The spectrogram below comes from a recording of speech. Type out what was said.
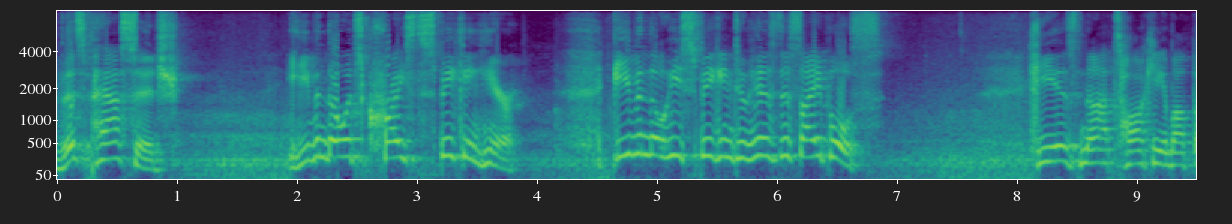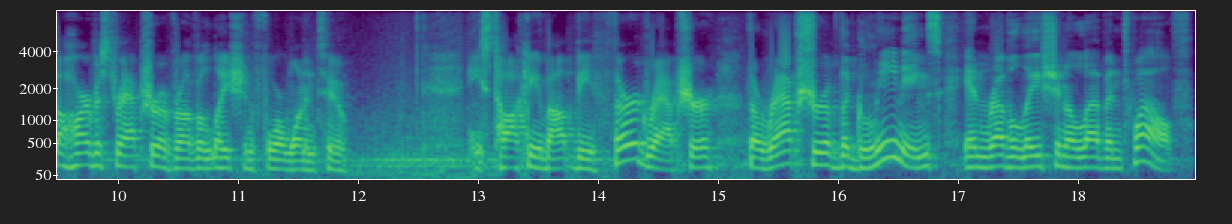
This passage, even though it's Christ speaking here, even though he's speaking to his disciples, he is not talking about the harvest rapture of Revelation 4 1 and 2. He's talking about the third rapture, the rapture of the gleanings in Revelation 11 12.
